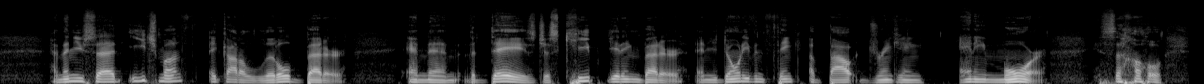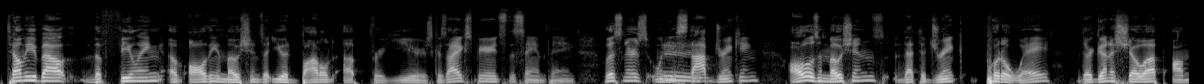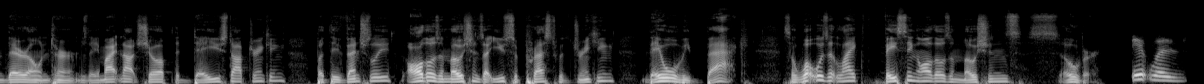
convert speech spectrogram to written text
And then you said each month it got a little better. And then the days just keep getting better, and you don't even think about drinking anymore. So tell me about the feeling of all the emotions that you had bottled up for years, because I experienced the same thing. Listeners, when mm. you stop hmm. drinking, all those emotions that the drink put away, they're going to show up on their own terms. They might not show up the day you stop drinking, but eventually all those emotions that you suppressed with drinking, they will be back. So what was it like facing all those emotions sober? It was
